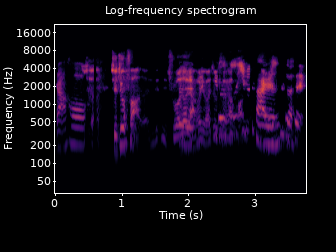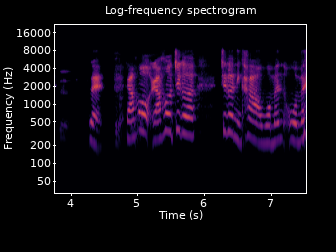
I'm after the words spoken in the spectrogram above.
然后其实就法人，你除了这两个以外，就剩下法人，对对对对，然后然后这个这个你看啊，我们我们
